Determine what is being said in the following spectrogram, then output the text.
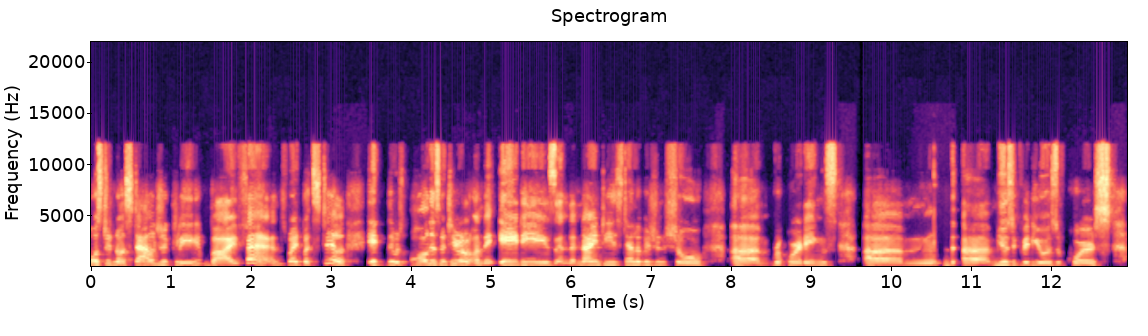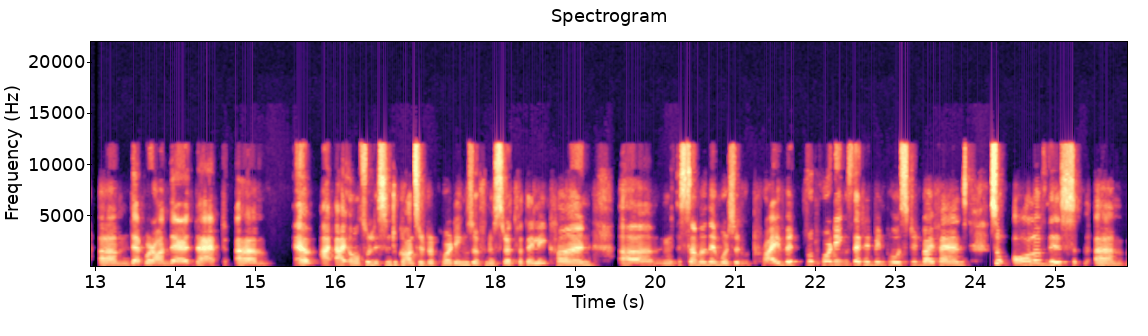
posted nostalgically by fans right? But still it there was all this material on the 80s and the 90s television show um, recordings um, uh, music videos of course that were on there that uh, I, I, also listened to concert recordings of Nusrat Fateh Ali Khan. Um, some of them were sort of private recordings that had been posted by fans. So all of this, um,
